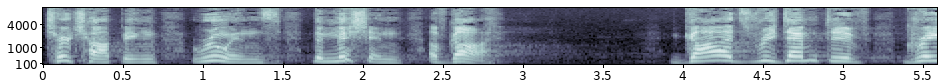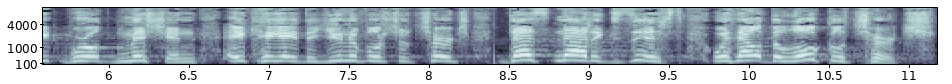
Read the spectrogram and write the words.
Church hopping ruins the mission of God. God's redemptive great world mission, aka the universal church, does not exist without the local church.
